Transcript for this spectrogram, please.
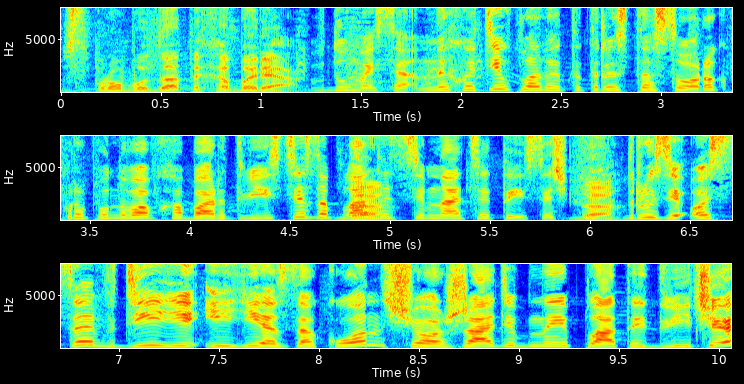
спробу дати хабаря. Вдумайся, не хотів платити 340, пропонував хабар 200, заплатить Да. 17 тисяч. Да. Друзі, ось це в дії і є закон, що жадібний платить двічі.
